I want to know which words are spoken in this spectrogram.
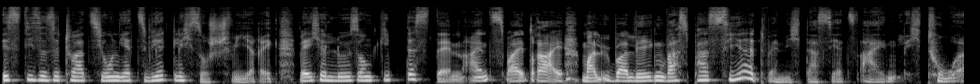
Ist diese Situation Situation jetzt wirklich so schwierig? Welche Lösung gibt es denn? Eins, zwei, drei. Mal überlegen, was passiert, wenn ich das jetzt eigentlich tue.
